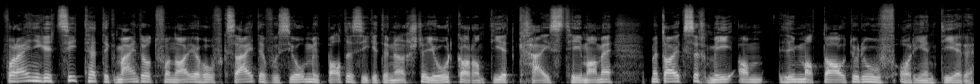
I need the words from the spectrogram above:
Vor einiger Zeit hat der Gemeinderat von Neuenhof gesagt, eine Fusion mit Baden sei in den nächsten Jahren garantiert kein Thema mehr. Man darf sich mehr am Limmatal darauf orientieren.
